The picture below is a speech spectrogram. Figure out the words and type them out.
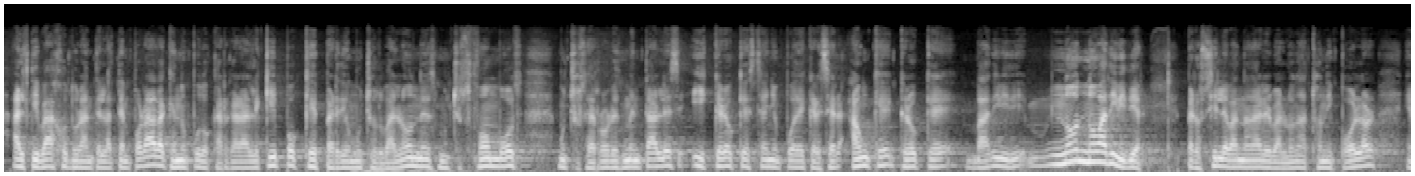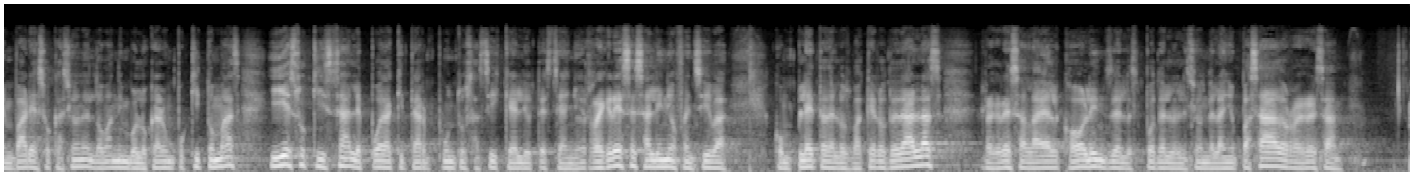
altibajo durante la temporada, que no pudo cargar al equipo, que perdió muchos balones, muchos fumbles, muchos errores mentales y creo que este año puede crecer, aunque creo que va a dividir, no, no va a dividir, pero sí le van a dar el balón a Tony Pollard en varias ocasiones, lo van a involucrar un poquito más y eso quizá le pueda quitar puntos así que Elliot este año. Regresa esa línea ofensiva completa de los Vaqueros de Dallas, regresa Lael Collins después de la lesión del año pasado, regresa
